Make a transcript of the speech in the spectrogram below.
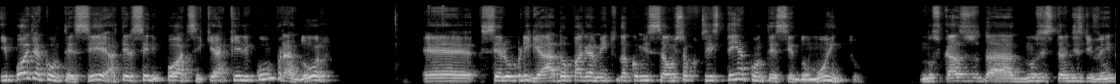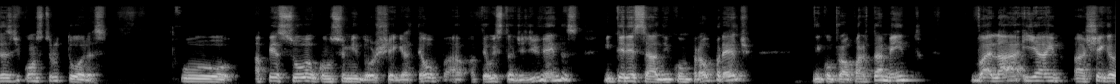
E pode acontecer a terceira hipótese, que é aquele comprador é, ser obrigado ao pagamento da comissão. Isso tem acontecido muito nos casos da, nos estandes de vendas de construtoras o, a pessoa, o consumidor, chega até o, até o estande de vendas, interessado em comprar o prédio, em comprar o apartamento, vai lá e a, a, chega,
